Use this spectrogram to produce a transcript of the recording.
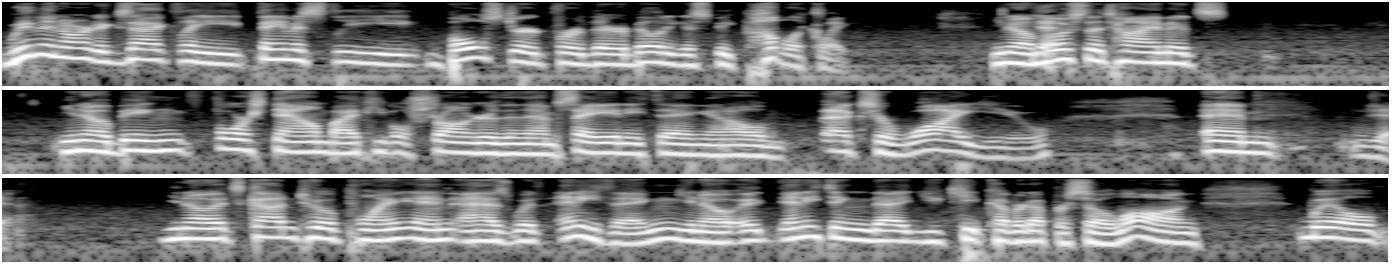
Women aren't exactly famously bolstered for their ability to speak publicly. You know, Yeah. most of the time it's you know being forced down by people stronger than them. Say anything, and I'll X or Y you. And Yeah. You know, it's gotten to a point, and as with anything, you know, it, anything that you keep covered up for so long will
